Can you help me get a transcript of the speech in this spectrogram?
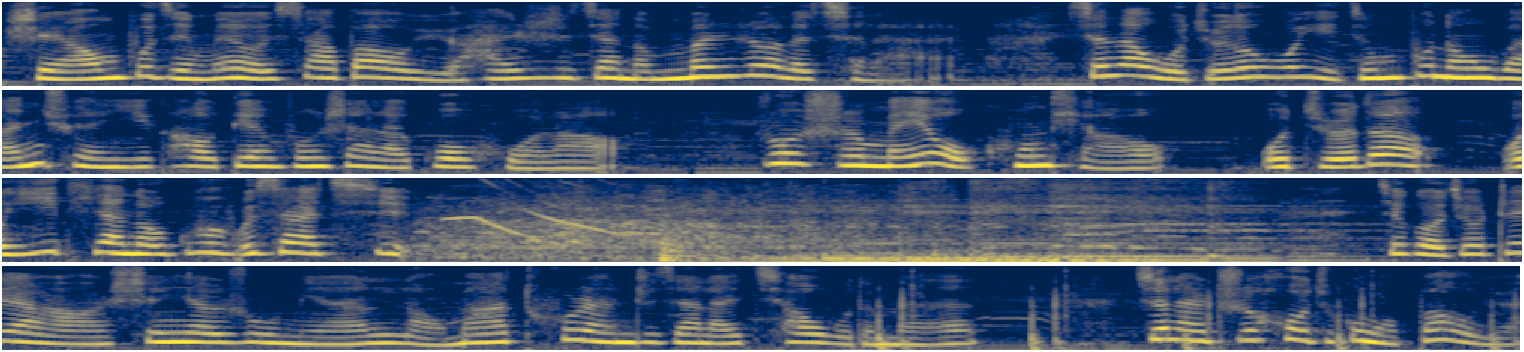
沈阳不仅没有下暴雨，还日渐的闷热了起来。现在我觉得我已经不能完全依靠电风扇来过活了。若是没有空调，我觉得我一天都过不下去。结果就这样啊，深夜入眠，老妈突然之间来敲我的门，进来之后就跟我抱怨：“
